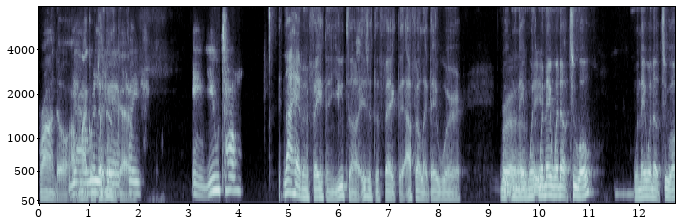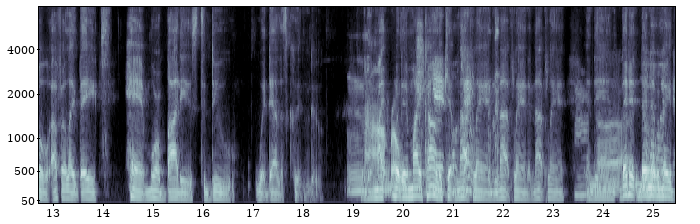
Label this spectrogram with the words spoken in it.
Rondo. I'm Y'all not gonna really play this had guy. faith in Utah? It's not having faith in Utah. It's just the fact that I felt like they were when when they Bruh, went when they went up 2-0, when they went up 2-0, I felt like they had more bodies to do what Dallas couldn't do. But then Nah, Mike, bro. but then Mike Conley Yeah, kept not playing and not playing and not playing. Mhm. And then Nah, they didn't they no. never made the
